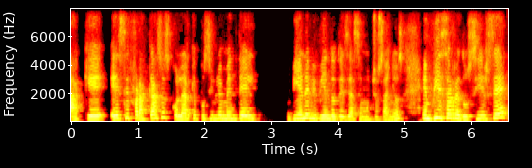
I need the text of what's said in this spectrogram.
a que ese fracaso escolar que posiblemente él viene viviendo desde hace muchos años, empieza a reducirse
